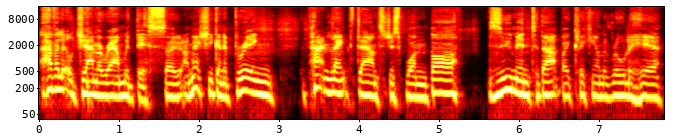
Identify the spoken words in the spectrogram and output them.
have a little jam around with this. So I'm actually going to bring the pattern length down to just one bar, zoom into that by clicking on the ruler here,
